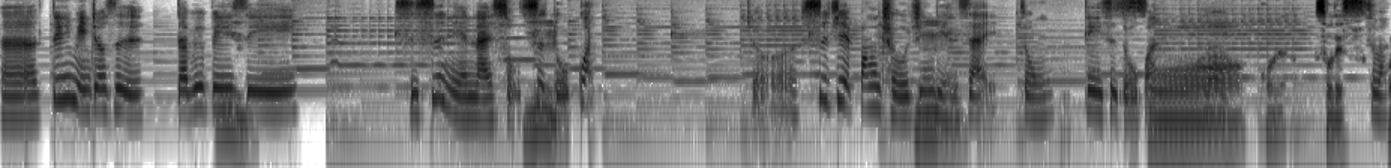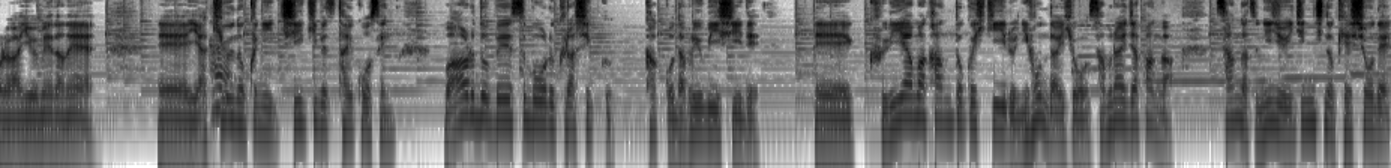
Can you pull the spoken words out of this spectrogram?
呃，第一名就是 WBC 十四年来首次夺冠，就世界棒球经典赛中第一次夺冠。そう、これ、そうです。これは有名だね。えー野球の国地域別対抗戦、ワールドベースボールクラシック、かっこ WBC で、えー栗山監督率いる日本代表侍ジャパンが3月21日の決勝で、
